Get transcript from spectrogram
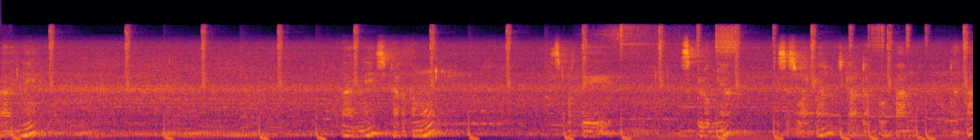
nah ini nah ini sudah ketemu. Seperti sebelumnya disesuaikan jika ada perubahan data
